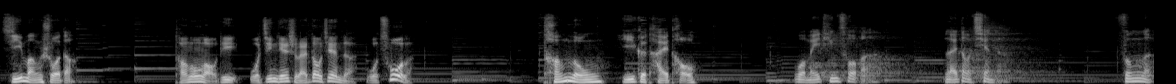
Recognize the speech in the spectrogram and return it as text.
急忙说道。唐龙老弟，我今天是来道歉的，我错了。唐龙一个抬头，我没听错吧？来道歉的？疯了！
